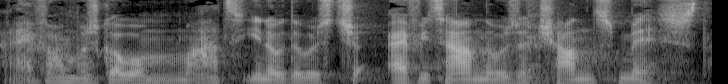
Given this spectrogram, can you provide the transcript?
and everyone was going mad. You know, there was ch- every time there was a chance missed,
